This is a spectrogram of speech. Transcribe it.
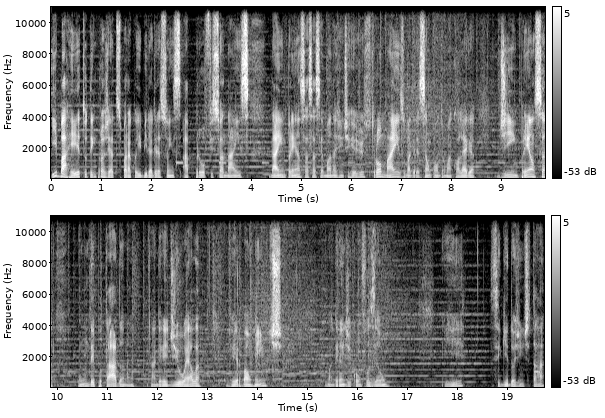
e Barreto têm projetos para coibir agressões a profissionais da imprensa. Essa semana a gente registrou mais uma agressão contra uma colega de imprensa. Um deputado né, agrediu ela verbalmente. Uma grande confusão. E seguido a gente está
